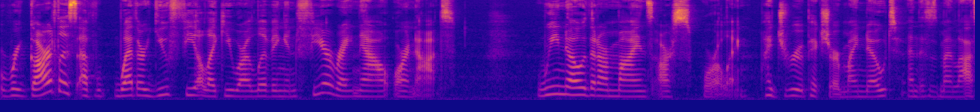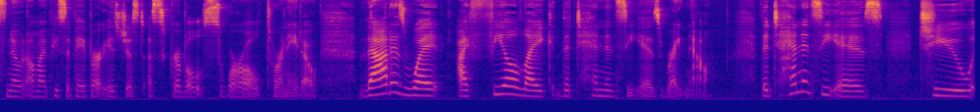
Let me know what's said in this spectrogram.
regardless of whether you feel like you are living in fear right now or not. We know that our minds are swirling. I drew a picture. My note, and this is my last note on my piece of paper, is just a scribble swirl tornado. That is what I feel like the tendency is right now. The tendency is to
